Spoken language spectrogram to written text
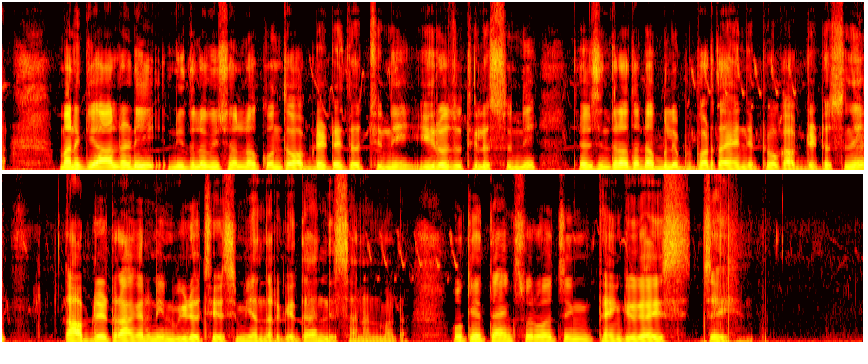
మనకి ఆల్రెడీ నిధుల విషయంలో కొంత అప్డేట్ అయితే వచ్చింది. ఈ రోజు తెలుస్తుంది. తెలిసిన తర్వాత డబ్బులు ఎప్పుడు పడతాయని చెప్పి ఒక అప్డేట్ వస్తుంది. ఆ అప్డేట్ రాగానే నేను వీడియో చేసి మీ అందరికైతే అందిస్తాను అనమాట okay thanks for watching. Thank you guys. Jai Hind.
